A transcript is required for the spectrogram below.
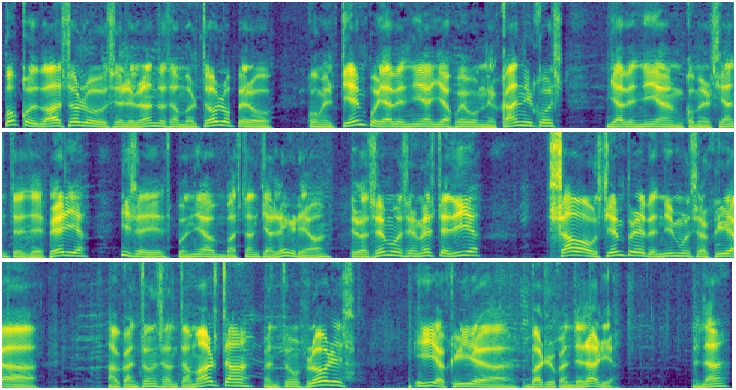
pocos, va solo celebrando San Bartolo, pero con el tiempo ya venían ya juegos mecánicos, ya venían comerciantes de feria y se ponía bastante alegre. ¿va? Lo hacemos en este día, sábado siempre venimos aquí a, a Cantón Santa Marta, Cantón Flores y aquí a Barrio Candelaria, ¿verdad?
